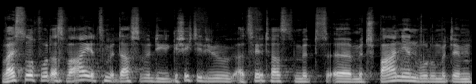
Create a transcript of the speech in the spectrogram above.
Weißt du noch, wo das war? Jetzt mit das, die Geschichte, die du erzählt hast mit, äh, mit Spanien, wo du mit dem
